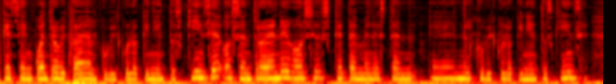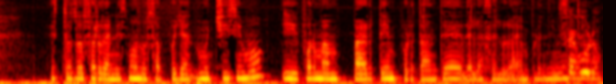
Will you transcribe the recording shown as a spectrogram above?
que se encuentra ubicada en el cubículo 515 o Centro de Negocios que también está en, en el cubículo 515 estos dos organismos nos apoyan muchísimo y forman parte importante de la célula de emprendimiento. Seguro.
